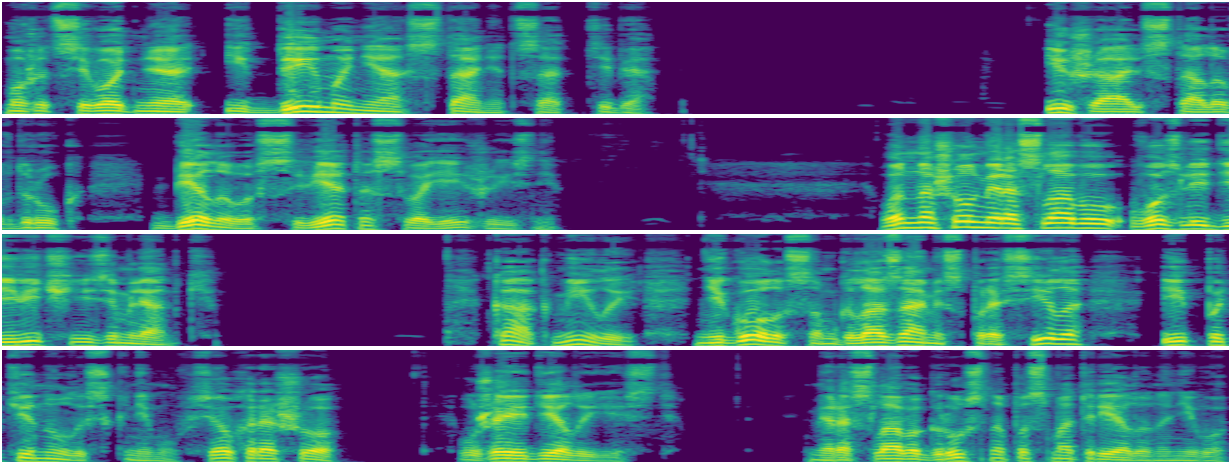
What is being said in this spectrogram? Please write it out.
может, сегодня и дыма не останется от тебя. И жаль стало вдруг белого света своей жизни. Он нашел Мирославу возле девичьей землянки. Как, милый, не голосом, глазами спросила и потянулась к нему. Все хорошо. Уже и дело есть. Мирослава грустно посмотрела на него.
